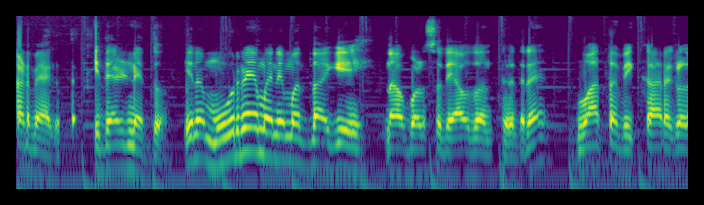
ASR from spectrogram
ಕಡಿಮೆ ಆಗುತ್ತೆ. ಇದೆರಡನೇದು. ಇನ್ನು ಮೂರನೇ ಮನೆ ಮದ್ದಾಗಿ ನಾವು ಬಳಸೋದು ಯಾವುದು ಅಂತ ಹೇಳಿದ್ರೆ, ವಾತ ವಿಕಾರಗಳ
